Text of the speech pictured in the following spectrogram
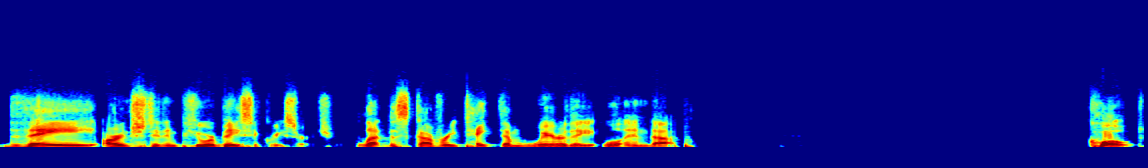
They are interested in pure basic research. Let discovery take them where they will end up. Quote,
